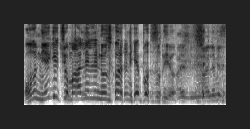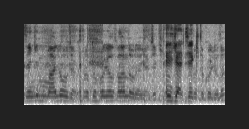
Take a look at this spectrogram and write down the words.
Oğlum niye geçiyor? Mahallelinin huzuru niye bozuluyor? Hayır bizim mahallemiz zengin bir mahalle olacak. Protokol yolu falan da oraya gelecek. Ne gelecek? Protokol yolu.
